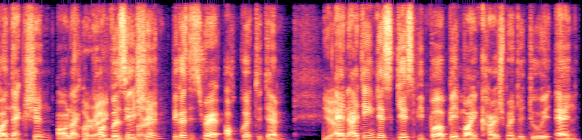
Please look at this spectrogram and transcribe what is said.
connection or like Correct, conversation correct. because it's very awkward to them. Yeah. And I think this gives people a bit more encouragement to do it. And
